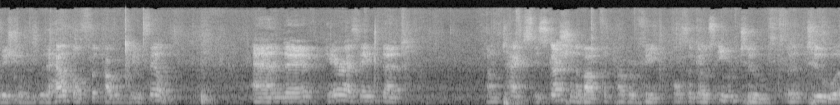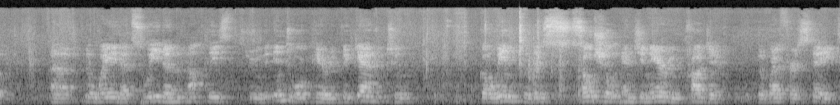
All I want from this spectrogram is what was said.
visually with the help of photography and film. And uh, here I think that John Tagg's discussion about photography also goes into uh, to, uh, the way that Sweden, not least during the interwar period, began to go into this social engineering project, the welfare state,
